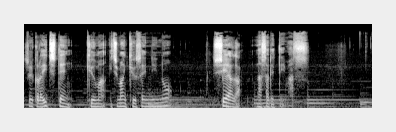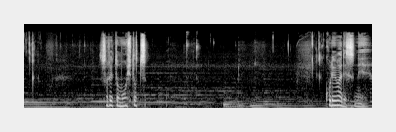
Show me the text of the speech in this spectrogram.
それから1.9万1万9,000人のシェアがなされています。それともう一つ。これはですね、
